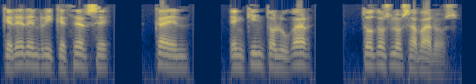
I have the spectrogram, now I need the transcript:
querer enriquecerse, caen, en quinto lugar, todos los avaros.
